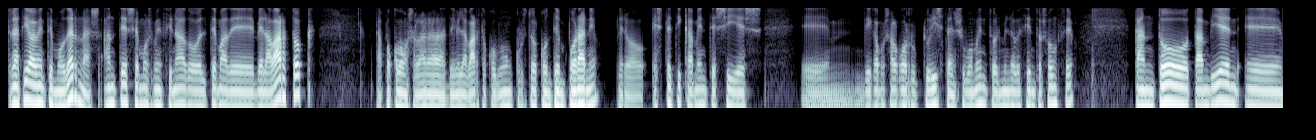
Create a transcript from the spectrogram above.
relativamente modernas. Antes hemos mencionado el tema de Bela Bartok, tampoco vamos a hablar de Bela Bartok como un compositor contemporáneo, pero estéticamente sí es eh, digamos, algo rupturista en su momento, en 1911. Cantó también eh,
